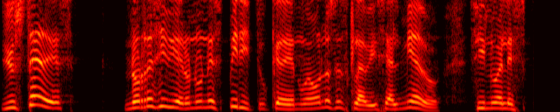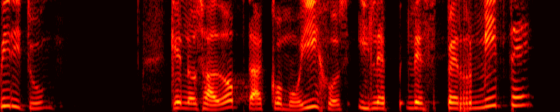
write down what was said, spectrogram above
y ustedes no recibieron un espíritu que de nuevo los esclavice al miedo, sino el espíritu que los adopta como hijos y les permite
